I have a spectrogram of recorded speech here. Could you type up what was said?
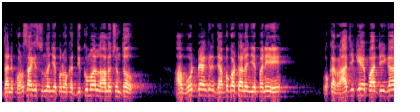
దాన్ని కొనసాగిస్తుందని చెప్పిన ఒక దిక్కుమాలిన ఆలోచనతో ఆ ఓట్ బ్యాంక్ని దెబ్బ కొట్టాలని చెప్పని ఒక రాజకీయ పార్టీగా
